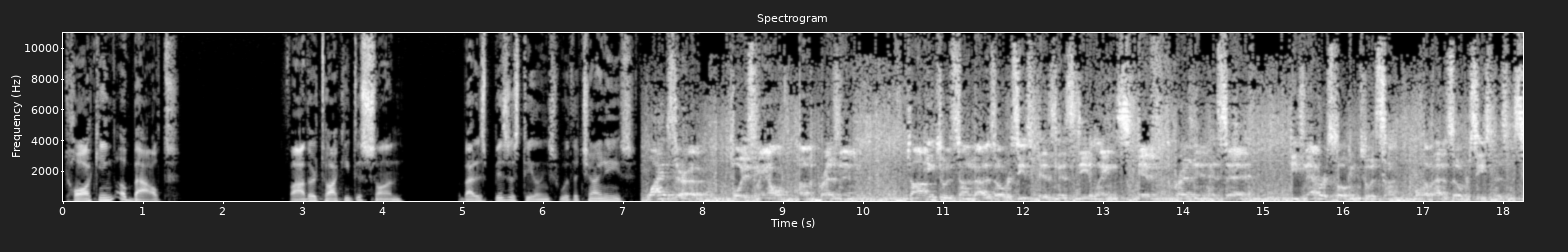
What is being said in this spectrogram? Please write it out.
talking about father talking to son about his business dealings with the Chinese. Why is there a voicemail of the president talking to his son about his overseas business dealings if the president has said never spoken to his son about his overseas business?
